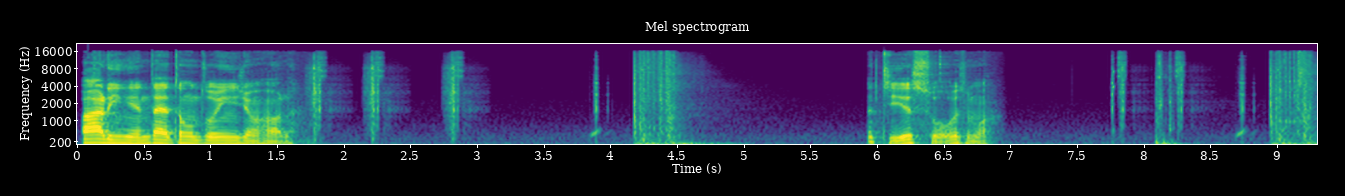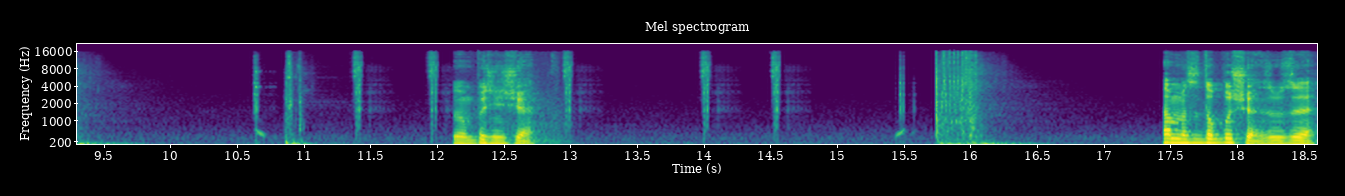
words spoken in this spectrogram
八零年代动作英雄好了。那解锁为什么？为什么不行选？他们是都不选是不是？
